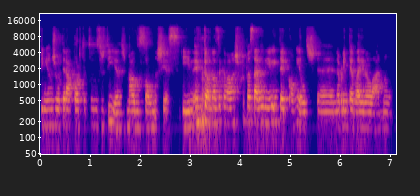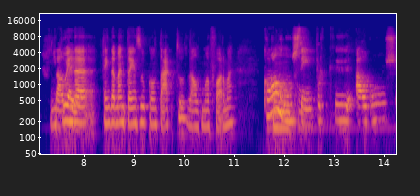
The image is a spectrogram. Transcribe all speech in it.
vinham-nos bater à porta todos os dias, mal do sol nascesse e então nós acabávamos por passar o dia inteiro com eles uh, na brincadeira lá no, e na tu aldeia. ainda, ainda mantens o contacto de alguma forma? Com, com alguns, com... sim, porque alguns,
